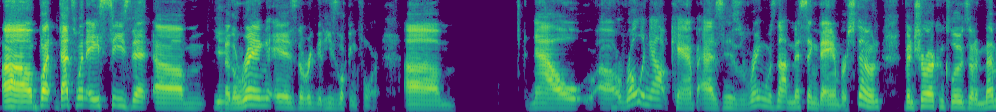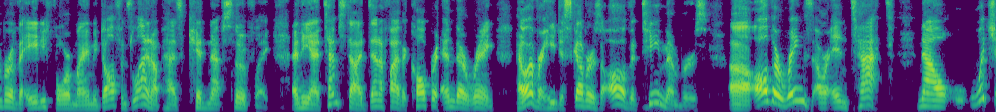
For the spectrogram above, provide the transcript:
Uh, but that's when Ace sees that um, you know the ring is the ring that he's looking for. Um, now, uh, rolling out camp as his ring was not missing the Amber Stone, Ventura concludes that a member of the 84 Miami Dolphins lineup has kidnapped Snowflake, and he attempts to identify the culprit and their ring. However, he discovers all the team members, uh, all their rings are intact. Now, which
